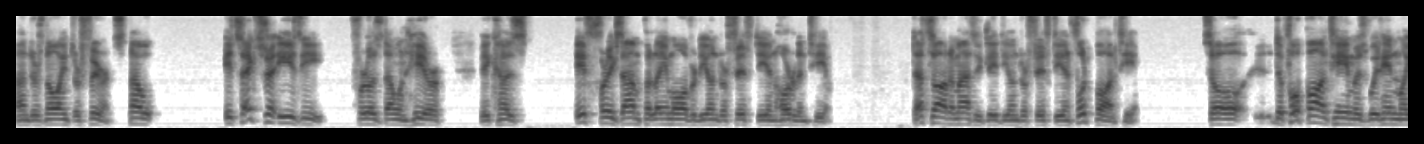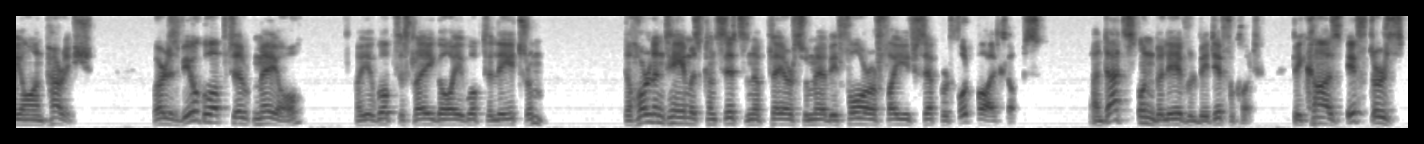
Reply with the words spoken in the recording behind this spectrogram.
and there's no interference. Now, it's extra easy for us down here because if, for example, I'm over the under 50 in hurling team, that's automatically the under 50 in football team. So the football team is within my own parish. Whereas if you go up to Mayo, or you go up to Sligo, you go up to Leitrim, the hurling team is consisting of players from maybe four or five separate football clubs. And that's unbelievably difficult because if there's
